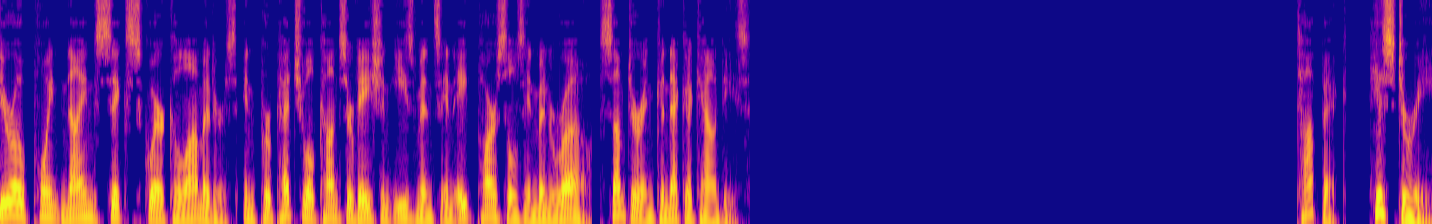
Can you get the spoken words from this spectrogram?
(0.96 square kilometers) in perpetual conservation easements in 8 parcels in Monroe, Sumter and Conecuh counties. Topic: History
